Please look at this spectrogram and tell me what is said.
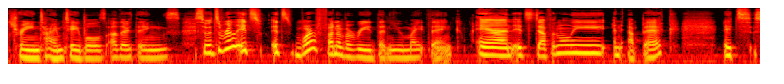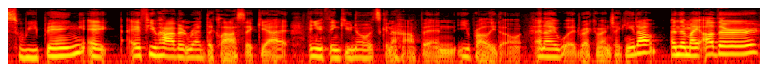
train timetables, other things. So it's really it's it's more fun of a read than you might think, and it's definitely an epic. It's sweeping. It, if you haven't read the classic yet and you think you know what's going to happen, you probably don't. And I would recommend checking it out. And then my other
